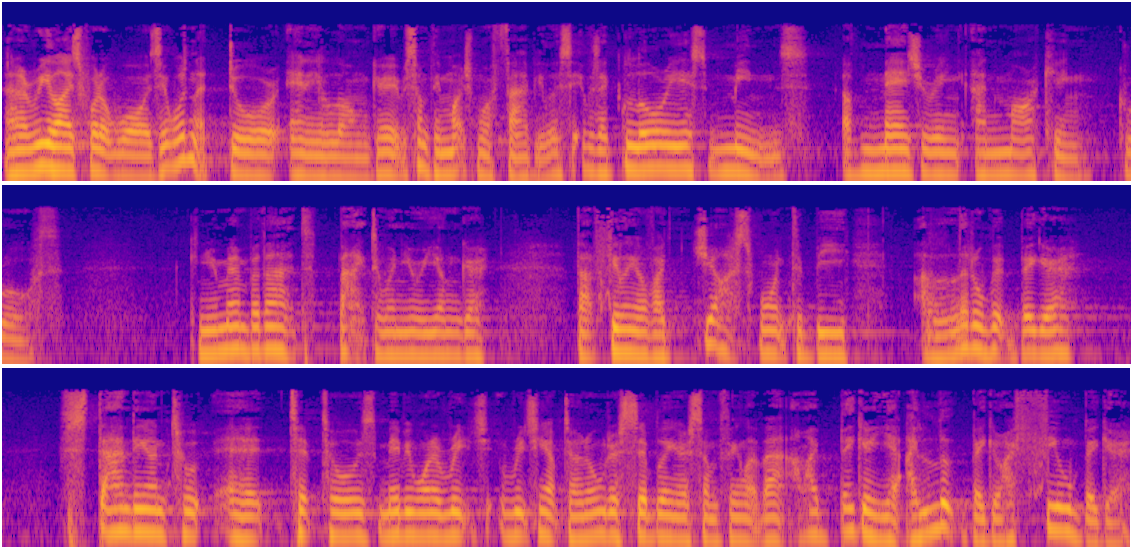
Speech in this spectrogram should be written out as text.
And I realized what it was. It wasn't a door any longer. It was something much more fabulous. It was a glorious means of measuring and marking growth. Can you remember that? Back to when you were younger? That feeling of, I just want to be a little bit bigger, standing on to, uh, tiptoes, maybe want to reach, reaching up to an older sibling or something like that. Am I bigger yet? I look bigger. I feel bigger.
